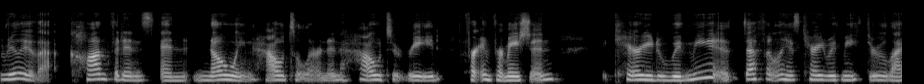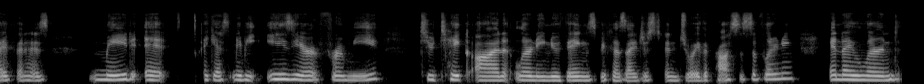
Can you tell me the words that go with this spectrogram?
really that confidence and knowing how to learn and how to read for information carried with me. It definitely has carried with me through life and has made it, I guess, maybe easier for me to take on learning new things because I just enjoy the process of learning and I learned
